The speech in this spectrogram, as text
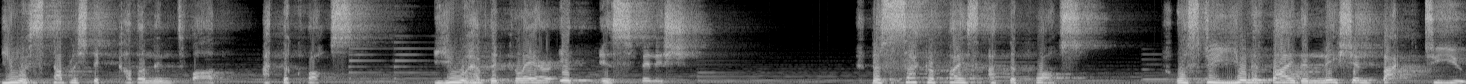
You established the covenant, Father, at the cross. You have declared it is finished. The sacrifice at the cross was to unify the nation back to you.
